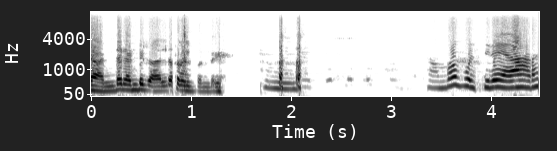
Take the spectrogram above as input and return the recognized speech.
രണ്ട് രണ്ട് കാലിന്റെ അത്ര വലിപ്പുണ്ട് സംഭവം പൊളിച്ചില്ലേ അവിടെ.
